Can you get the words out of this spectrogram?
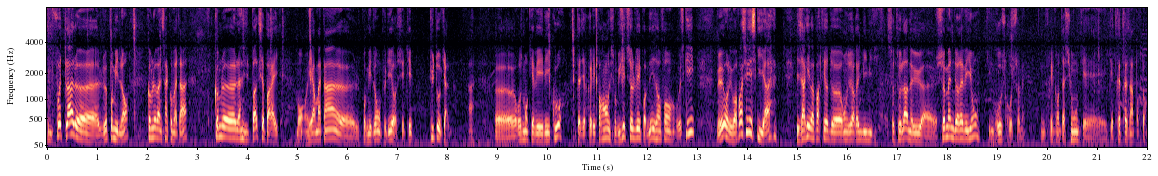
Une fouette là le, le premier de l'an, comme le 25 au matin, comme le lundi de Pâques, c'est pareil. Bon, hier matin, euh, le premier de l'an, on peut dire, c'était plutôt calme. hein. Euh, heureusement qu'il y avait les cours, c'est-à-dire que les parents ils sont obligés de se lever pour amener les enfants au ski, mais eux, on les voit pas sur les skis. hein. Ils arrivent à partir de 11h30 midi. Surtout là, on a eu euh, semaine de réveillon, qui est une grosse, grosse semaine. Une fréquentation qui est, très, très importante.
